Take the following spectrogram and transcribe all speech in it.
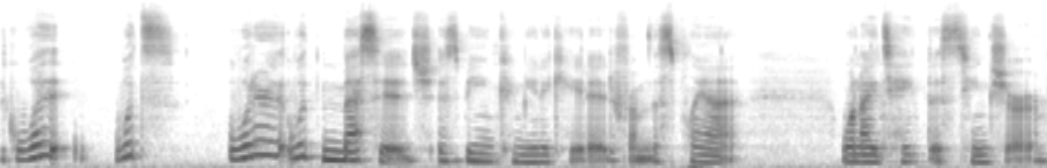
Like what what's what are what message is being communicated from this plant when I take this tincture?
